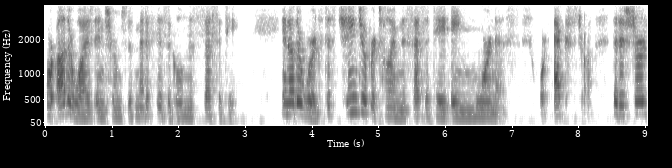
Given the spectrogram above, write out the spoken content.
or otherwise in terms of metaphysical necessity. In other words, does change over time necessitate a moreness or extra that assures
